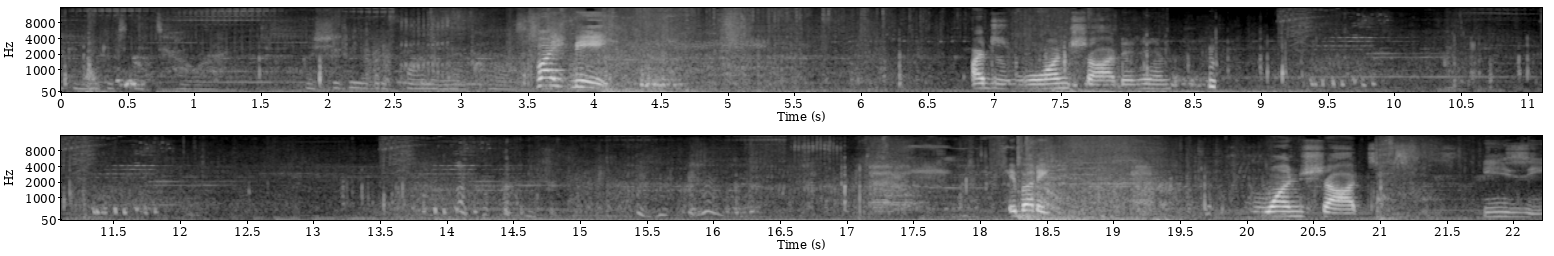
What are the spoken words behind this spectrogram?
can make it to that tower. The should be able to find a way across. Fight me! I just one-shotted him. hey, buddy. One shot. Easy.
